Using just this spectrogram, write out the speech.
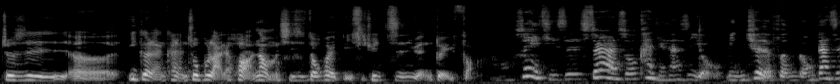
就是呃一个人可能做不来的话，那我们其实都会彼此去支援对方。所以其实虽然说看起来像是有明确的分工，但是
